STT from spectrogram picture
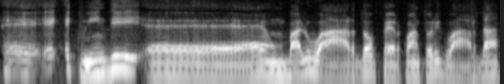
E, e, e quindi eh, è un baluardo per quanto riguarda,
